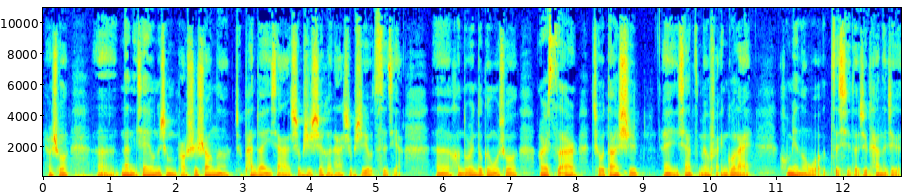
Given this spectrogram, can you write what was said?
然后说，嗯，那你现在用的什么保湿霜呢？就判断一下是不是适合他，是不是有刺激啊？嗯，很多人都跟我说二四二，就当时哎一下子没有反应过来。后面呢，我仔细的去看了这个，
